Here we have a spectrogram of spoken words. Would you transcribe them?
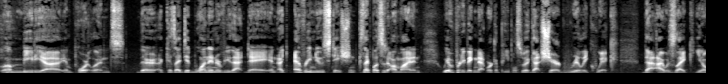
um, media in Portland there because I did one interview that day, and like every news station because I posted it online, and we have a pretty big network of people, so it got shared really quick. That I was like, you know,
